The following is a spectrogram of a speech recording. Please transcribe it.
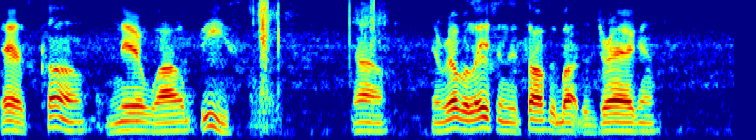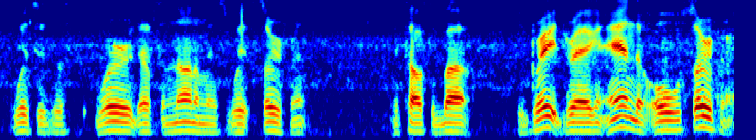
as come near wild beasts? Now, in Revelation, it talks about the dragon, which is a word that's synonymous with serpent. It talks about the great dragon and the old serpent,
